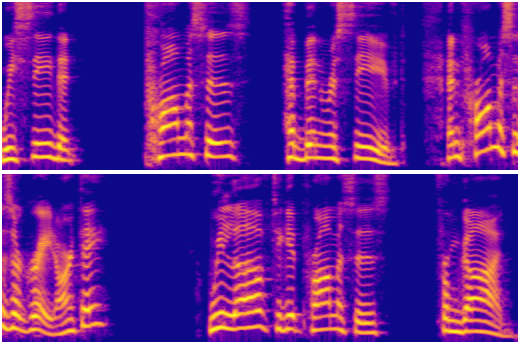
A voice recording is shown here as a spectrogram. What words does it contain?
we see that promises have been received. And promises are great, aren't they? We love to get promises from God.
